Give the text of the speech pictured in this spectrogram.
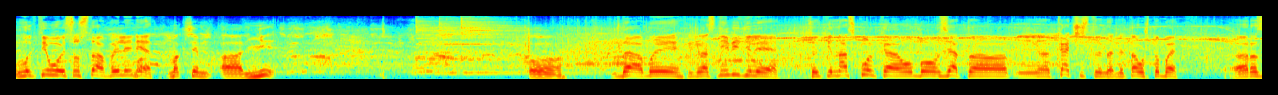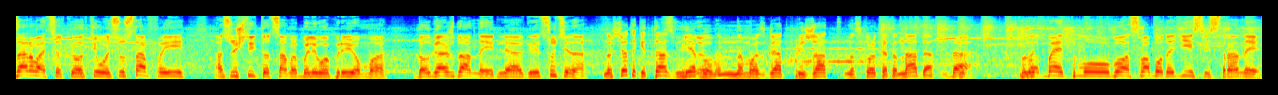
локтевой сустав или нет? Максим, а, не... О, Да, мы как раз не видели все-таки, насколько он был взят э, качественно для того, чтобы разорвать все-таки локтевой сустав и осуществить тот самый болевой прием э, долгожданный для Грицутина. Но все-таки таз не Спиной был, там. на мой взгляд, прижат, насколько это надо. Да. Поэтому была свобода действий стороны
